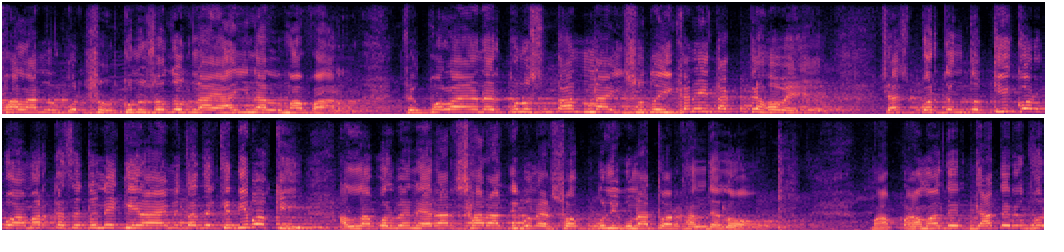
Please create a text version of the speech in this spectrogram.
ফালানোর কোনো সুযোগ নাই, আইনাল মাফার। ফে- পলায়নের কোনো স্থান নাই, শুধু এখানেই থাকতে হবে। শেষ পর্যন্ত কি করব, আমার কাছে তো নেই নাই, আমি তাদেরকে দিব কি? আল্লাহ বলবেন, এরার সারা জীবনের সবগুলি গুণা তোর খান দিল আমাদের যাদের উপর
